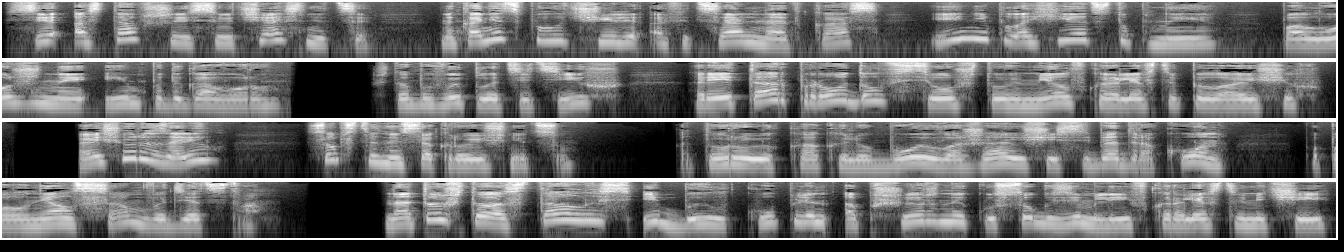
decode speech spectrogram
Все оставшиеся участницы наконец получили официальный отказ и неплохие отступные, положенные им по договору. Чтобы выплатить их, Рейтар продал все, что имел в Королевстве Пылающих, а еще разорил собственную сокровищницу, которую, как и любой уважающий себя дракон, пополнял с самого детства. На то, что осталось, и был куплен обширный кусок земли в Королевстве Мечей,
